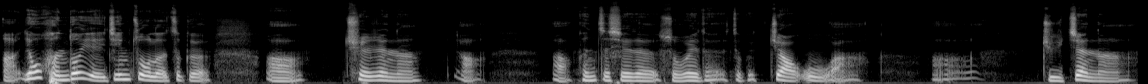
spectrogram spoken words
啊，有很多也已经做了这个啊确认呢啊啊，跟这些的所谓的这个教务啊啊举证啊。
